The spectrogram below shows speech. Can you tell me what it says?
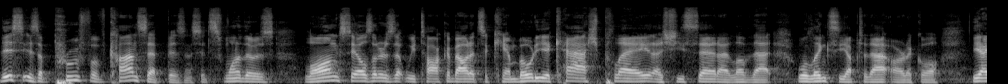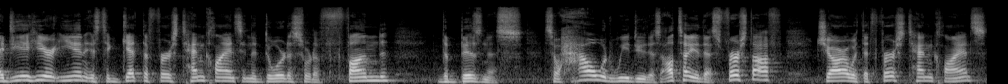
This is a proof of concept business. It's one of those long sales letters that we talk about. It's a Cambodia cash play, as she said. I love that. We'll link you up to that article. The idea here, Ian, is to get the first 10 clients in the door to sort of fund the business. So, how would we do this? I'll tell you this. First off, Chiara, with the first 10 clients,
